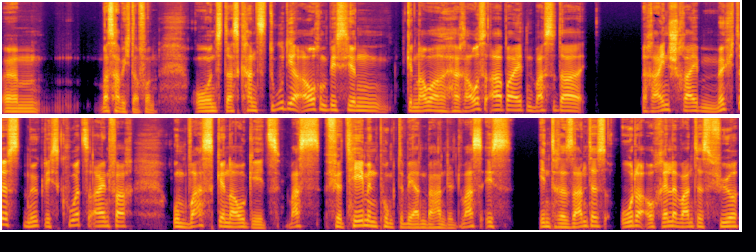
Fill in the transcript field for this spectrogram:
ähm, was habe ich davon? Und das kannst du dir auch ein bisschen genauer herausarbeiten, was du da reinschreiben möchtest, möglichst kurz einfach. Um was genau geht's? Was für Themenpunkte werden behandelt? Was ist Interessantes oder auch Relevantes für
